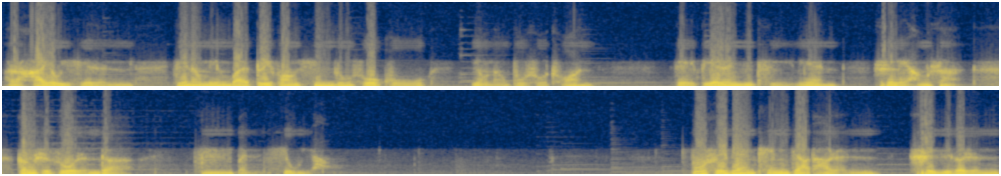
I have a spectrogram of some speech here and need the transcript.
而还有一些人，既能明白对方心中所苦。又能不说穿，给别人以体面是良善，更是做人的基本修养。不随便评价他人，是一个人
